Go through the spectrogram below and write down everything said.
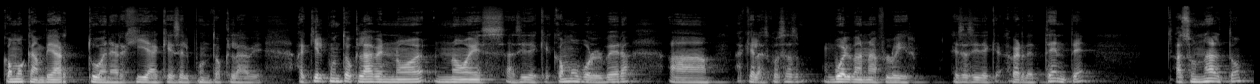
cómo cambiar tu energía, que es el punto clave. Aquí el punto clave no, no es así de que cómo volver a, a, que las cosas vuelvan a fluir. Es así de que, a ver, detente, haz un alto,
